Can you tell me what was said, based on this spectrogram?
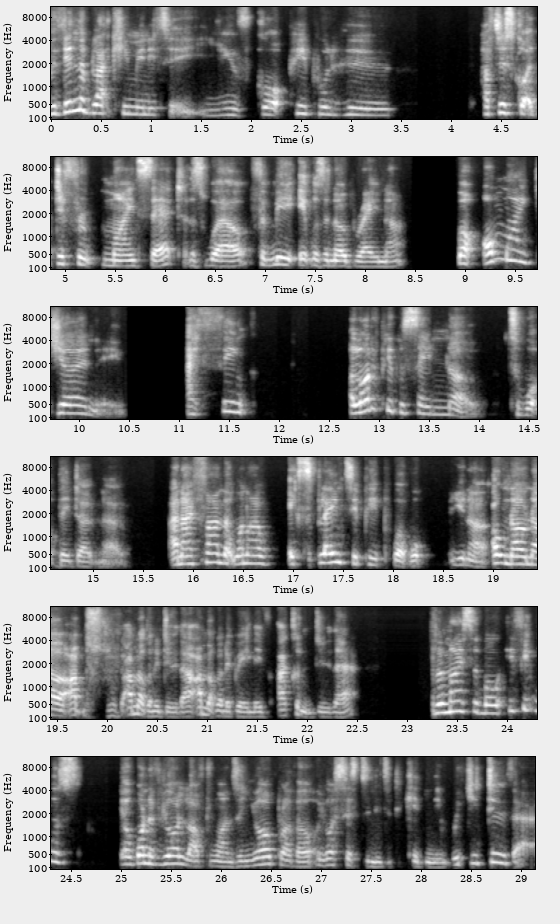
within the black community, you've got people who have just got a different mindset as well. For me, it was a no-brainer. But on my journey, I think a lot of people say no to what they don't know. And I found that when I explain to people what, what you know, oh no, no, I'm I'm not going to do that. I'm not going to be live. I couldn't do that. But I said, well, if it was one of your loved ones and your brother or your sister needed a kidney, would you do that?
